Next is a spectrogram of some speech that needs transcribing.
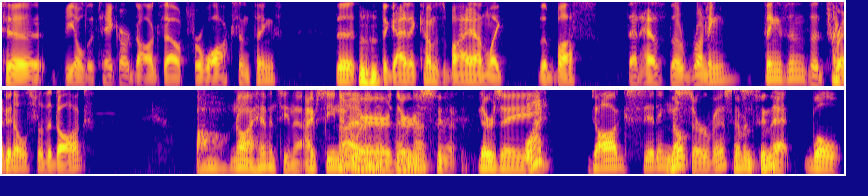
to be able to take our dogs out for walks and things. The Mhm. the guy that comes by on like the bus that has the running things in the treadmills for the dogs. Oh no, I haven't seen that. I've seen it I where there's seen it. there's a What? dog sitting Nope, service haven't seen that. will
